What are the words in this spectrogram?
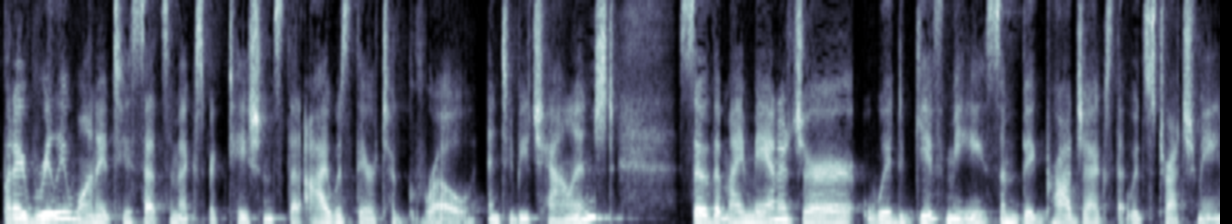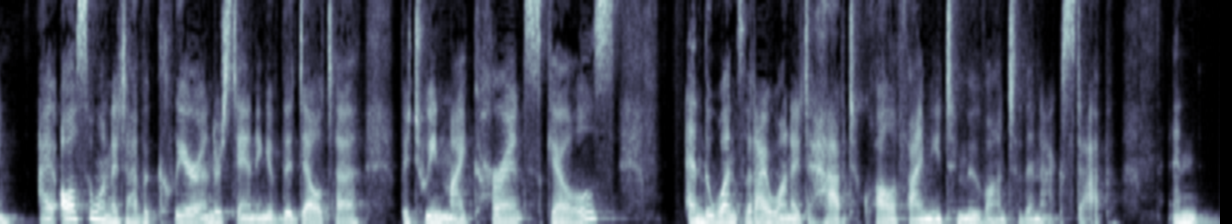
but I really wanted to set some expectations that I was there to grow and to be challenged so that my manager would give me some big projects that would stretch me. I also wanted to have a clear understanding of the delta between my current skills and the ones that I wanted to have to qualify me to move on to the next step. And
